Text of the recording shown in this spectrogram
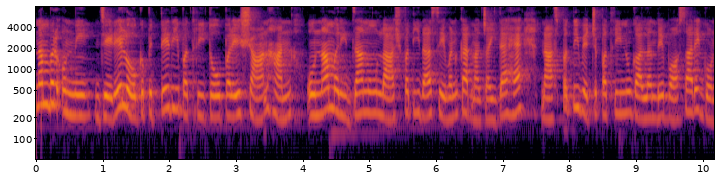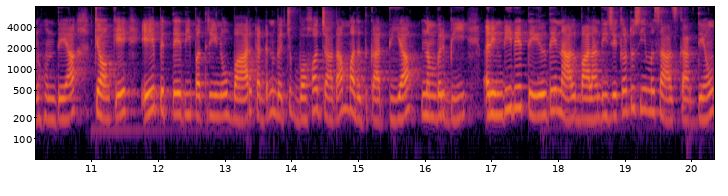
ਨੰਬਰ 19 ਜਿਹੜੇ ਲੋਕ ਪਿੱਤੇ ਦੀ ਪੱਥਰੀ ਤੋਂ ਪਰੇਸ਼ਾਨ ਹਨ, ਉਹਨਾਂ ਮਰੀਜ਼ਾਂ ਨੂੰ ਲਾਸ਼ਪਤੀ ਦਾ ਸੇਵਨ ਕਰਨਾ ਚਾਹੀਦਾ ਹੈ। ਨਾਸ਼ਪਤੀ ਵਿੱਚ ਪੱਥਰੀ ਨੂੰ ਗਾਲਣ ਦੇ ਬਹੁਤ ਸਾਰੇ ਗੁਣ ਹੁੰਦੇ ਆ, ਕਿਉਂਕਿ ਇਹ ਪਿੱਤੇ ਦੀ ਪੱਥਰੀ ਨੂੰ ਬਾਹਰ ਕੱਢਣ ਵਿੱਚ ਬਹੁਤ ਜ਼ਿਆਦਾ ਮਦਦ ਕਰਦੀ ਆ। ਨੰਬਰ 20 ਅਰਿੰਡੀ ਦੇ ਤੇਲ ਦੇ ਨਾਲ ਬਾਲਾਂ ਦੀ ਜੇਕਰ ਤੁਸੀਂ ਮਸਾਜ ਕਰਦੇ ਹੋ,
